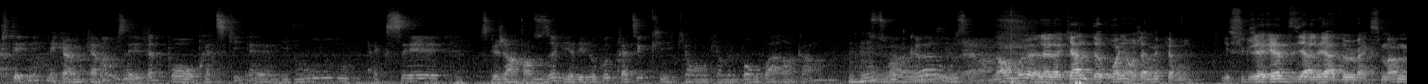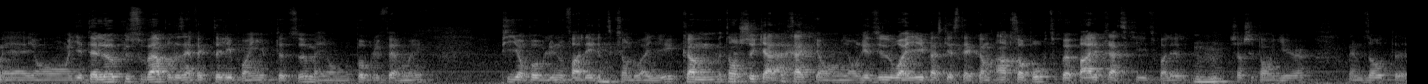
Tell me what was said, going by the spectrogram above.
puis technique, mais comme, comment vous avez fait pour pratiquer? Avez-vous accès? Parce que j'ai entendu dire qu'il y a des locaux de pratique qui, qui ont, qui ont même pas ouvert encore. Mhm. Votre cas? ou Non, moi, le local de Rouen, ils n'ont jamais fermé. Ils suggéraient d'y aller à deux maximum, mais ils, ont- ils étaient là plus souvent pour désinfecter les poignées et tout ça, mais ils n'ont pas voulu fermer. Puis ils n'ont pas voulu nous faire des réductions de loyer. Comme, mettons, je sais qu'à la CRAC, ils ont, ils ont réduit le loyer parce que c'était comme entrepôt, tu pouvais pas aller pratiquer, tu pouvais aller Mhm. chercher ton gear. Même nous autres, euh,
